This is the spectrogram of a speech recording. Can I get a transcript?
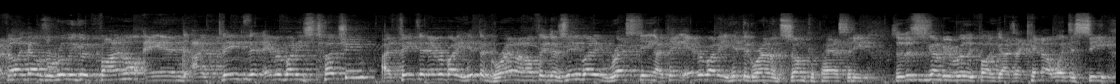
I feel like that was a really good final, and I think that everybody's touching. I think that everybody hit the ground. I don't think there's anybody resting. I think everybody hit the ground in some capacity. So this is going to be really fun, guys. I cannot wait to see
